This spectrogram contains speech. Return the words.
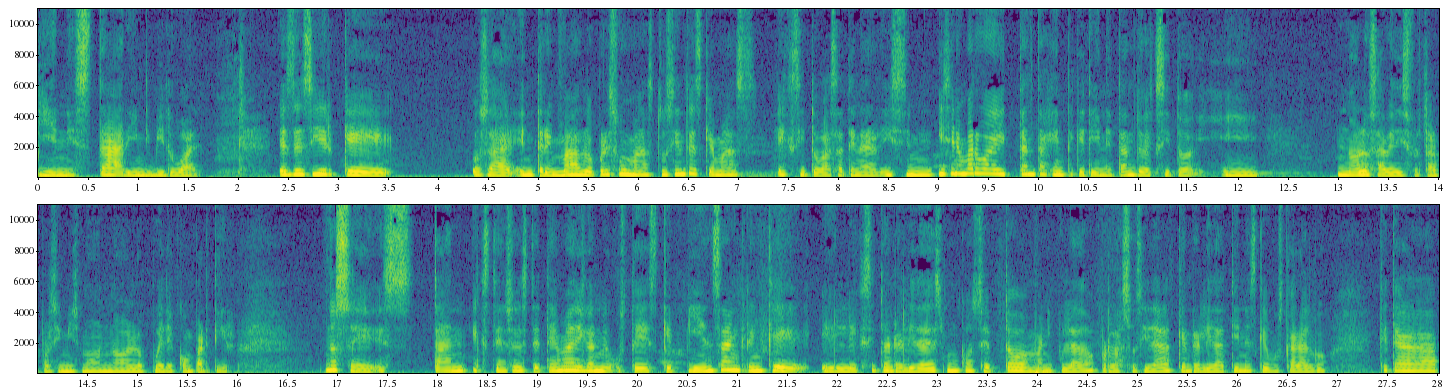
bienestar individual. Es decir, que, o sea, entre más lo presumas, tú sientes que más éxito vas a tener. Y sin, y sin embargo hay tanta gente que tiene tanto éxito y no lo sabe disfrutar por sí mismo, no lo puede compartir. No sé, es tan extenso este tema. Díganme ustedes qué piensan. ¿Creen que el éxito en realidad es un concepto manipulado por la sociedad? Que en realidad tienes que buscar algo que te haga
